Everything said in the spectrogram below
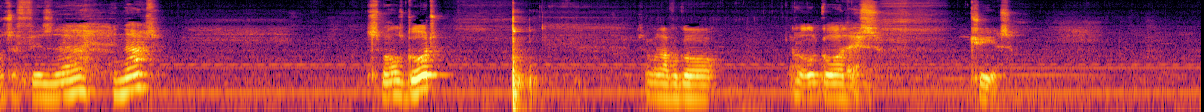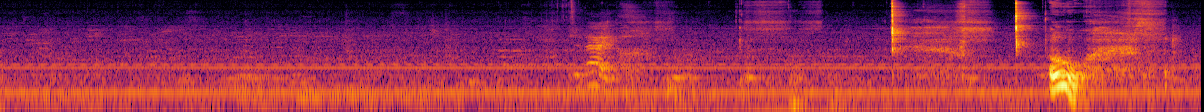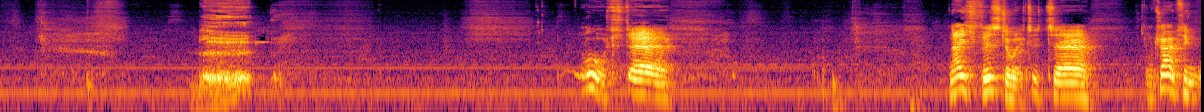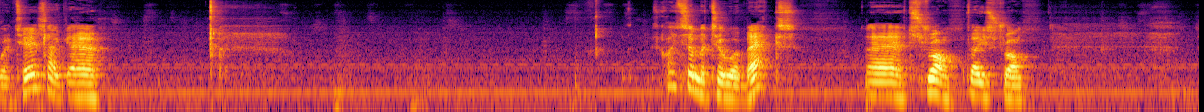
Of fizz there in that. Smells good. So we'll have a go, a little go of this. Cheers. Oh. It's uh, nice fizz to it. It's uh, I'm trying to think what it tastes like. Uh, it's quite similar to a Beck's. Uh, strong, very strong.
